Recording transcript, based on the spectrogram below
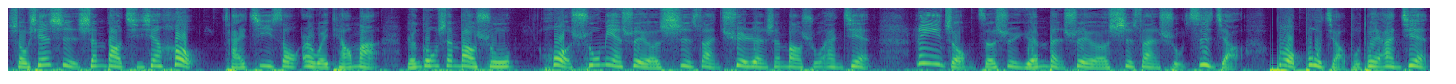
首先是申报期限后才寄送二维条码人工申报书。或书面税额试算确认申报书案件，另一种则是原本税额试算属自缴或不缴不退案件，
